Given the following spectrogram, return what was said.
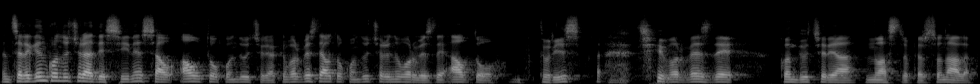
Înțelegând conducerea de sine sau autoconducerea. Când vorbesc de autoconducere, nu vorbesc de autoturism, ci vorbesc de conducerea noastră personală.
